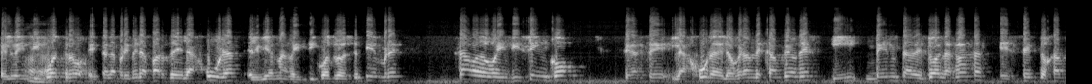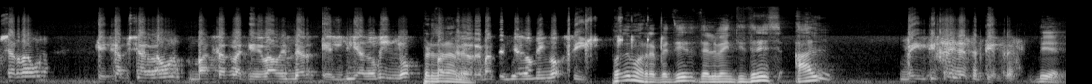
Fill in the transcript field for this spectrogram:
el 24 está la primera parte de las juras, el viernes 24 de septiembre. Sábado 25 se hace la jura de los grandes campeones y venta de todas las razas, excepto Hampshire Down, que Down va a ser la que va a vender el día domingo. Perdóname. Va a remate el día domingo, sí, ¿Podemos repetir del 23 al... 26 de septiembre. Bien.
